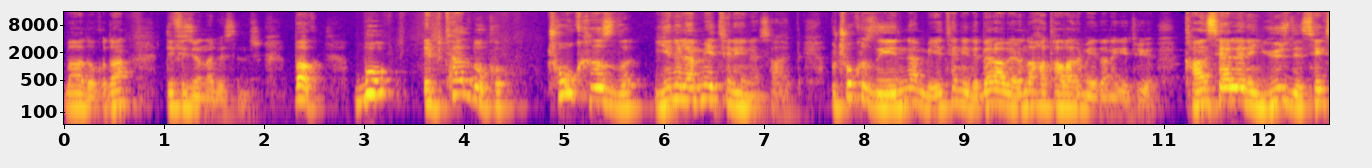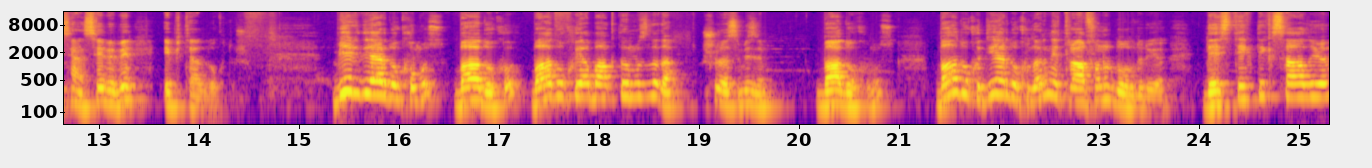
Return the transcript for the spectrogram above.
Bağ dokudan difüzyonla beslenir. Bak bu epitel doku çok hızlı yenilenme yeteneğine sahip. Bu çok hızlı yenilenme yeteneği de beraberinde hataları meydana getiriyor. Kanserlerin %80 sebebi epitel dokudur. Bir diğer dokumuz bağ doku. Bağ dokuya baktığımızda da şurası bizim bağ dokumuz. Bağ doku diğer dokuların etrafını dolduruyor. Desteklik sağlıyor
